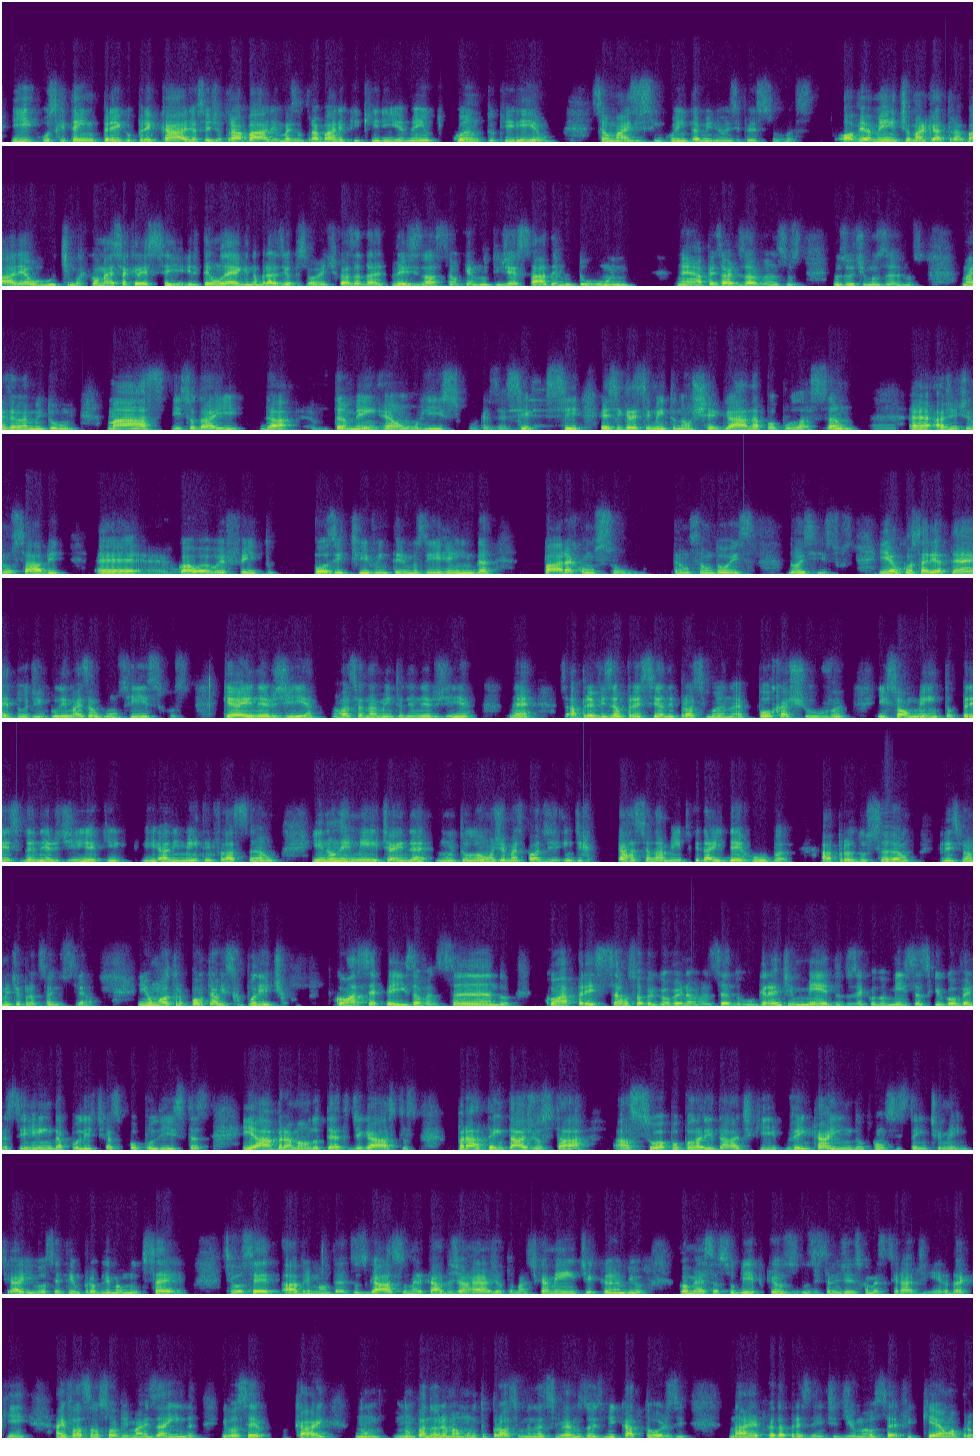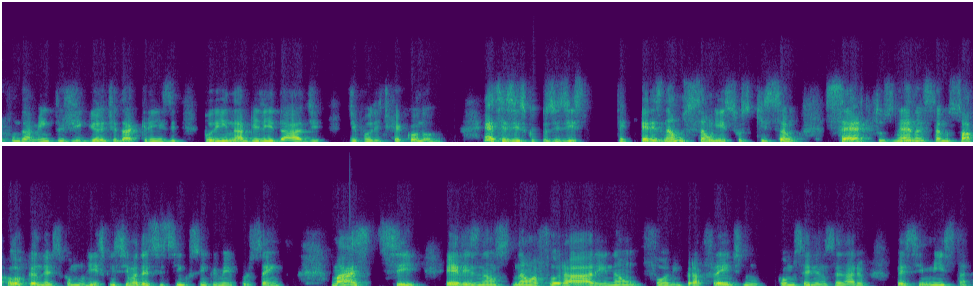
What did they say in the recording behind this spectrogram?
e os que têm emprego precário, ou seja, trabalham, mas não trabalham o que queriam, nem o quanto queriam, são mais de 50 milhões de pessoas. Obviamente, o mercado de trabalho é o último que começa a crescer. Ele tem um lag no Brasil, principalmente por causa da legislação que é muito engessada, é muito ruim, né? apesar dos avanços nos últimos anos. Mas ela é muito ruim. Mas isso daí dá, também é um risco. Quer dizer, se, se esse crescimento não chegar na população, é, a gente não sabe é, qual é o efeito positivo em termos de renda para consumo. Então, são dois dois riscos. E eu gostaria até, Edu, de incluir mais alguns riscos, que é a energia, o racionamento de energia, né? A previsão para esse ano e próximo ano é pouca chuva, isso aumenta o preço da energia, que, que alimenta a inflação, e no limite ainda é muito longe, mas pode indicar racionamento, que daí derruba a produção, principalmente a produção industrial. E um outro ponto é o risco político com as CPIs avançando, com a pressão sobre o governo avançando, o grande medo dos economistas é que o governo se renda a políticas populistas e abra mão do teto de gastos para tentar ajustar a sua popularidade que vem caindo consistentemente. Aí você tem um problema muito sério. Se você abre mão dos gastos, o mercado já reage automaticamente, câmbio começa a subir, porque os, os, estrangeiros começam a tirar dinheiro daqui, a inflação sobe mais ainda, e você cai num, num panorama muito próximo nós tivemos em 2014, na época da presidente Dilma Rousseff, que é um aprofundamento gigante da crise por inabilidade de política econômica. Esses riscos existem, eles não são riscos que são certos, né? nós estamos só colocando eles como risco em cima desses 5, 5,5%, mas se eles não, não aflorarem, não forem para frente, como seria no cenário pessimista,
